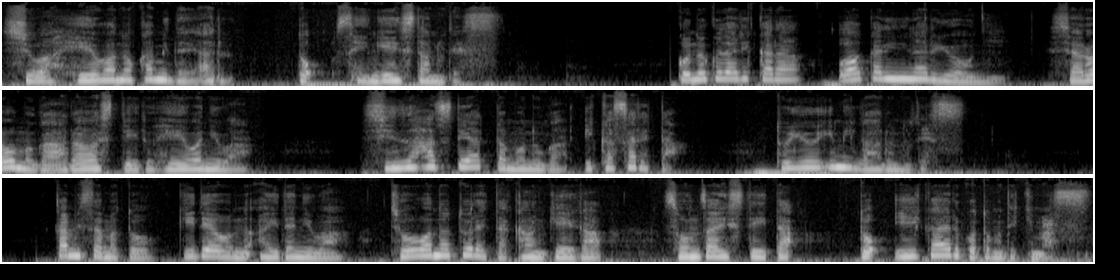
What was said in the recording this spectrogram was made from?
主は平和の神であると宣言したのです。このくだりからお分かりになるように、シャロームが表している平和には、死ぬはずであったものが生かされたという意味があるのです。神様とギデオンの間には調和の取れた関係が存在していたと言い換えることもできます。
